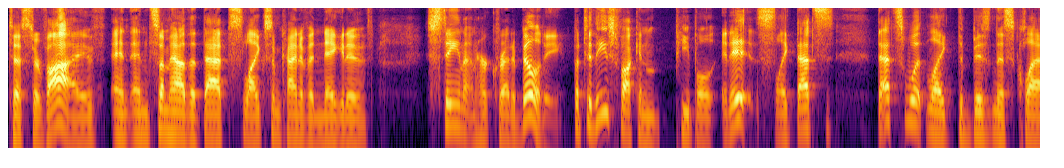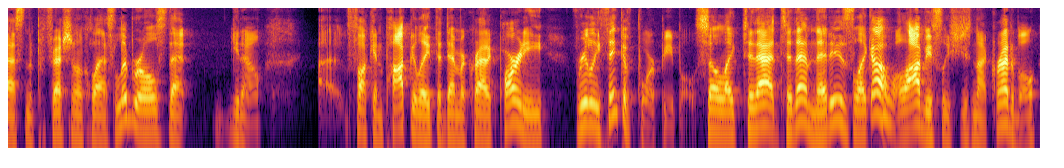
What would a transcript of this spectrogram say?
to survive and and somehow that that's like some kind of a negative stain on her credibility. But to these fucking people it is. Like that's that's what like the business class and the professional class liberals that you know uh, fucking populate the democratic party really think of poor people. So like to that to them that is like oh well obviously she's not credible.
